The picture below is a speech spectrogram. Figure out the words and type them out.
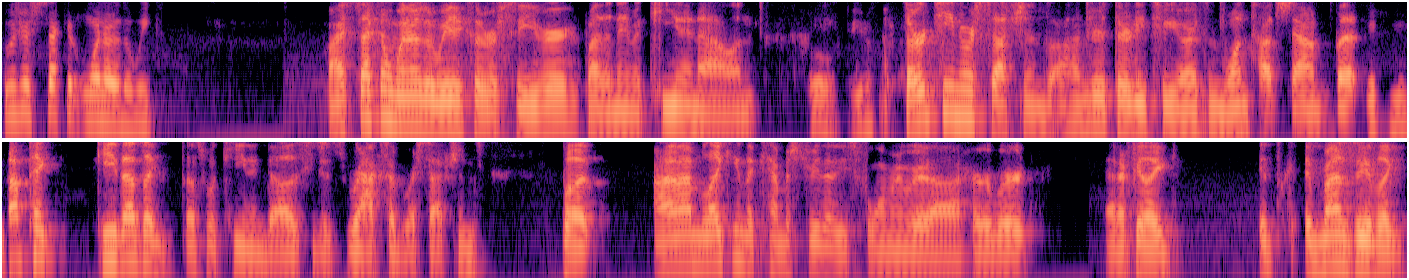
who's your second winner of the week? My second winner of the week is a receiver by the name of Keenan Allen. Oh, beautiful. 13 receptions, 132 yards, and one touchdown. But mm-hmm. that pick, he that's like that's what Keenan does. He just racks up receptions. But I'm liking the chemistry that he's forming with uh, Herbert, and I feel like it's it reminds me of like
